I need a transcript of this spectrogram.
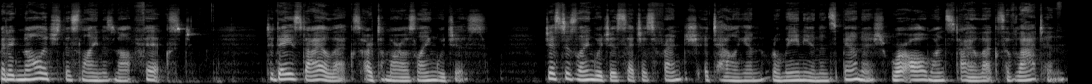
but acknowledge this line is not fixed. Today's dialects are tomorrow's languages, just as languages such as French, Italian, Romanian, and Spanish were all once dialects of Latin.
